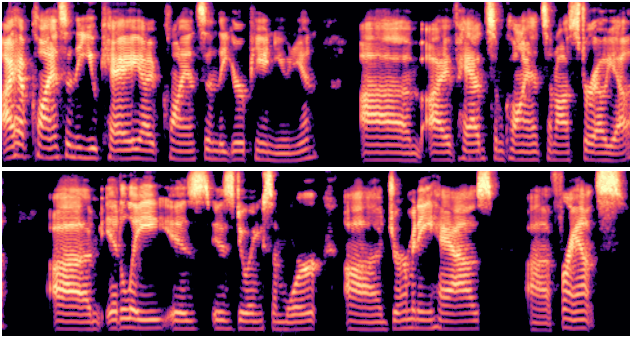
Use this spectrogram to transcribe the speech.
I have clients in the UK. I have clients in the European Union. Um, I've had some clients in Australia. Um, Italy is is doing some work. Uh, Germany has. Uh, France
